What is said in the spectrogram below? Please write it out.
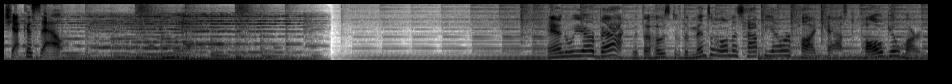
Check us out. And we are back with the host of the Mental Illness Happy Hour podcast, Paul Gilmartin.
